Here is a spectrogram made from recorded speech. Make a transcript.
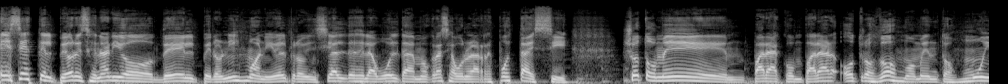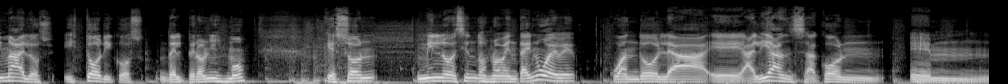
¿Es este el peor escenario del peronismo a nivel provincial desde la vuelta a democracia? Bueno, la respuesta es sí. Yo tomé para comparar otros dos momentos muy malos históricos del peronismo, que son 1999, cuando la eh, alianza con em,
